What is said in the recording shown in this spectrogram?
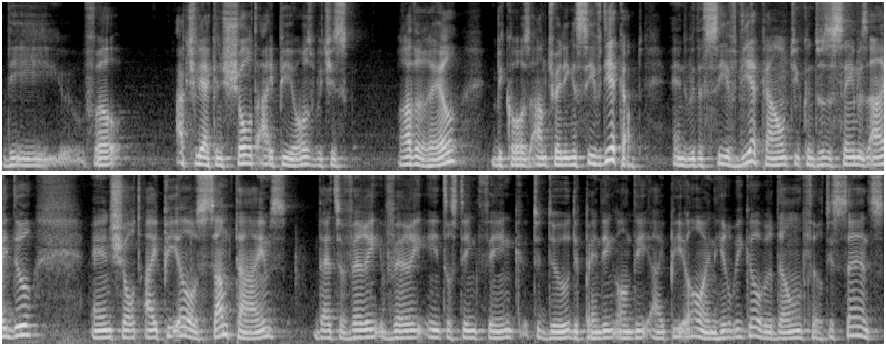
The, well, actually I can short IPOs, which is rather rare because I'm trading a CFD account. And with a CFD account, you can do the same as I do and short IPOs. Sometimes that's a very, very interesting thing to do depending on the IPO. And here we go, we're down 30 cents.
